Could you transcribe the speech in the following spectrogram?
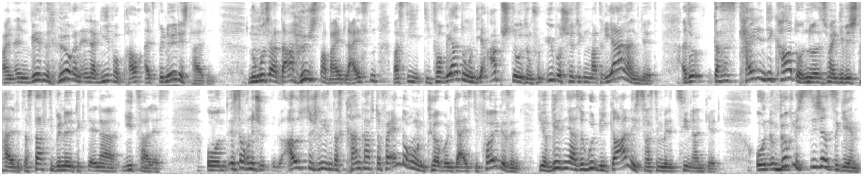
einen wesentlich höheren Energieverbrauch als benötigt halten. Nun muss er da Höchstarbeit leisten was die, die Verwertung und die Abstoßung von überschüssigem Material angeht. Also das ist kein Indikator nur dass ich mein Gewicht halte, dass das die benötigte Energiezahl ist. Und ist auch nicht auszuschließen dass krankhafte Veränderungen im Körper und Geist die Folge sind. Wir wissen ja so gut wie gar nichts was die Medizin angeht. Und um wirklich sicher zu gehen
